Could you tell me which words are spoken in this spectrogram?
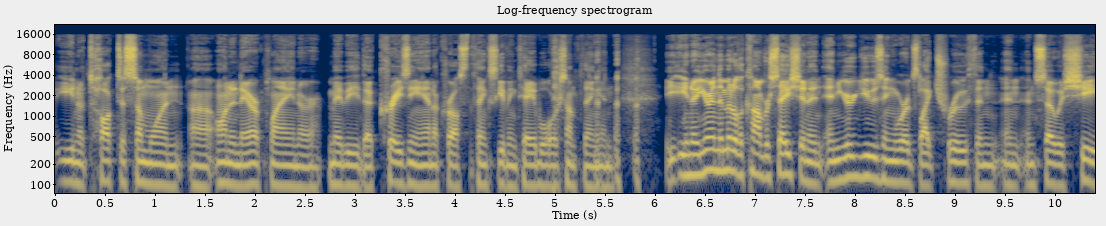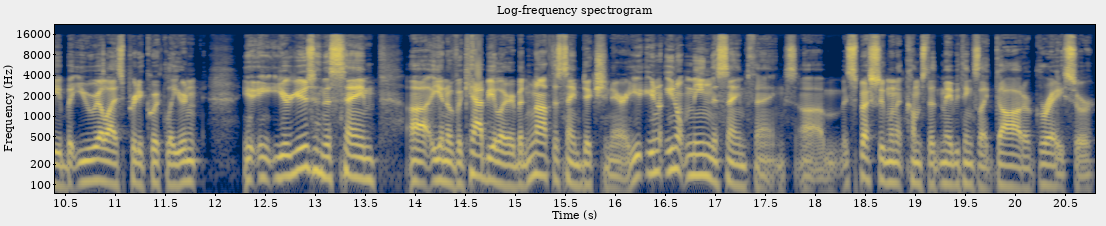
you know, talked to someone uh, on an airplane or maybe the crazy aunt across the Thanksgiving table or something, and you know, you're in the middle of the conversation and, and you're using words like truth and, and and so is she, but you realize pretty quickly you're you're using the same uh, you know vocabulary, but not the same dictionary. You, you, don't mean the same things, um, especially when it comes to maybe things like God or grace or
